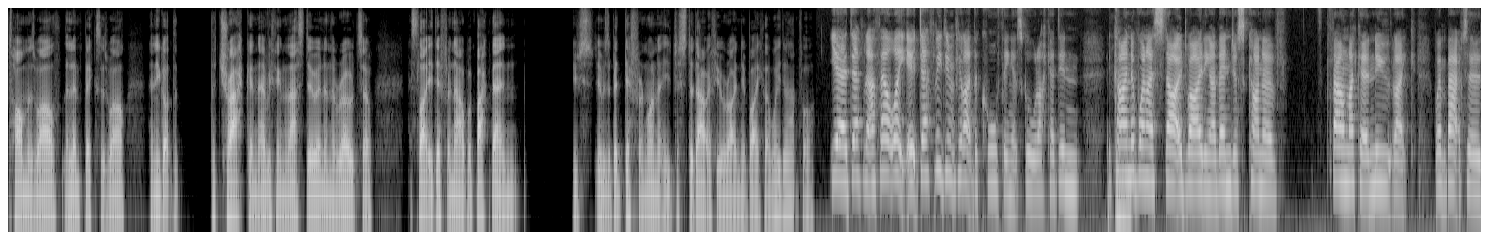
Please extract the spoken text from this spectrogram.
Tom as well, Olympics as well, and you got the the track and everything that that's doing and the road. So it's slightly different now. But back then, you it was a bit different, wasn't it? You just stood out if you were riding your bike. Like, what are you doing that for? Yeah, definitely. I felt like it definitely didn't feel like the cool thing at school. Like I didn't. Kind of when I started riding, I then just kind of found like a new like went back to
